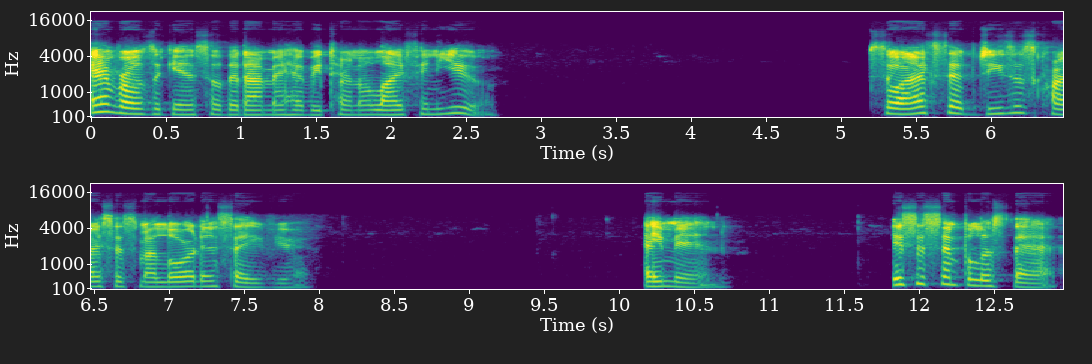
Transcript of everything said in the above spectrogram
and rose again so that I may have eternal life in you. So I accept Jesus Christ as my Lord and Savior. Amen. It's as simple as that.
